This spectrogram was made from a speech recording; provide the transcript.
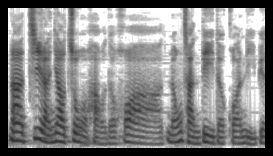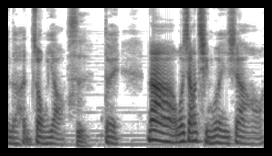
那既然要做好的话，农产地的管理变得很重要，是对。那我想请问一下哦，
